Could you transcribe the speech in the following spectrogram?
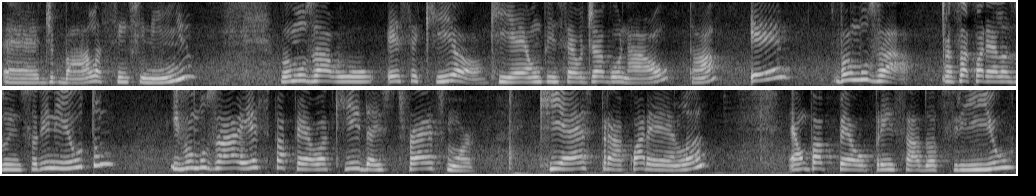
é, de bala, assim, fininha. Vamos usar o, esse aqui, ó, que é um pincel diagonal, tá? E vamos usar as aquarelas Winsor e Newton e vamos usar esse papel aqui da Strathmore, que é para aquarela. É um papel prensado a frio,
